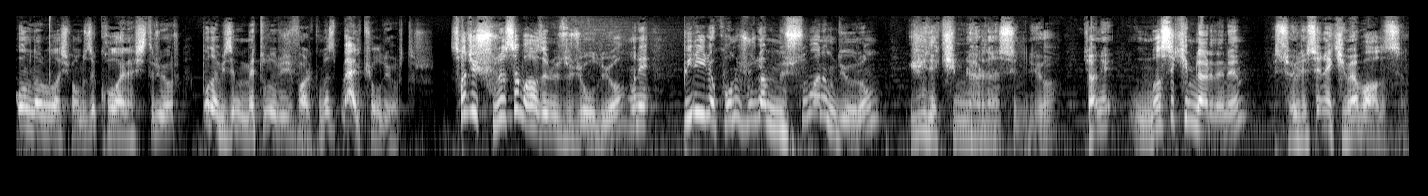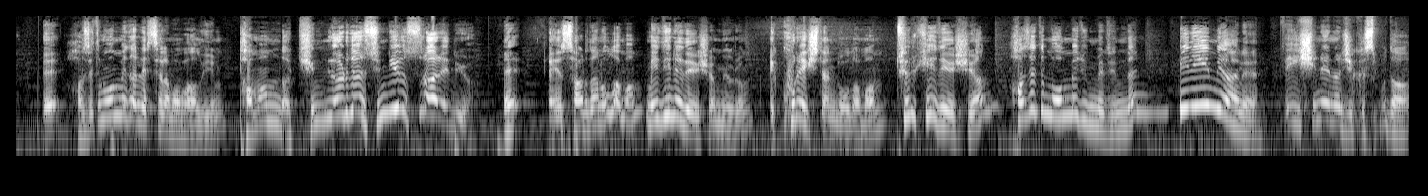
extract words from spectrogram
onlara ulaşmamızı kolaylaştırıyor. Bu da bizim metodoloji farkımız belki oluyordur. Sadece şurası bazen üzücü oluyor. Hani biriyle konuşurken Müslümanım diyorum. İyi de kimlerdensin diyor. Yani nasıl kimlerdenim? E söylesene kime bağlısın? E Hz. Muhammed Aleyhisselam'a bağlıyım. Tamam da kimlerdensin diye ısrar ediyor. E Ensardan olamam. Medine'de yaşamıyorum. E Kureyş'ten de olamam. Türkiye'de yaşayan Hz. Muhammed ümmetinden bileyim yani. Ve işin en acı kısmı da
